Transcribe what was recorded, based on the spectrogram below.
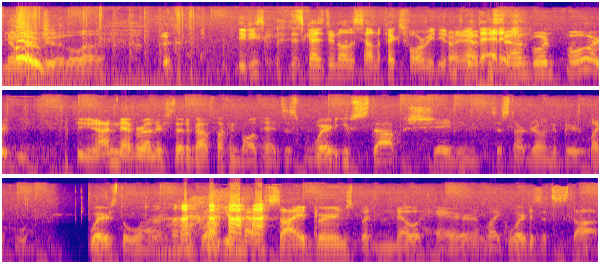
No way we would have. Dude, he's, this guy's doing all the sound effects for me, dude. I don't even got have the to edit. soundboard for you. Dude, I never understood about fucking bald heads is where do you stop shaving to start growing a beard? Like, wh- where's the line? Like, why do you have sideburns but no hair? Like, where does it stop?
